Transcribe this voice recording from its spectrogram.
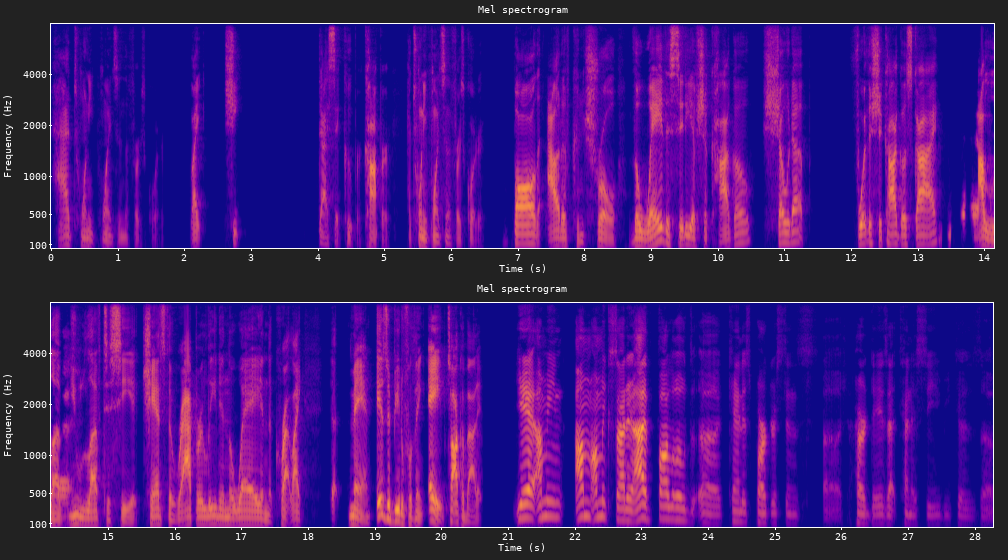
had 20 points in the first quarter. Like she I said Cooper, Copper had 20 points in the first quarter. Balled out of control. The way the city of Chicago showed up for the Chicago Sky, I love you love to see it. Chance the rapper leading the way and the crowd like man, it's a beautiful thing. Abe, talk about it. Yeah, I mean, I'm I'm excited. I've followed uh Candace Parker since uh her days at Tennessee because uh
